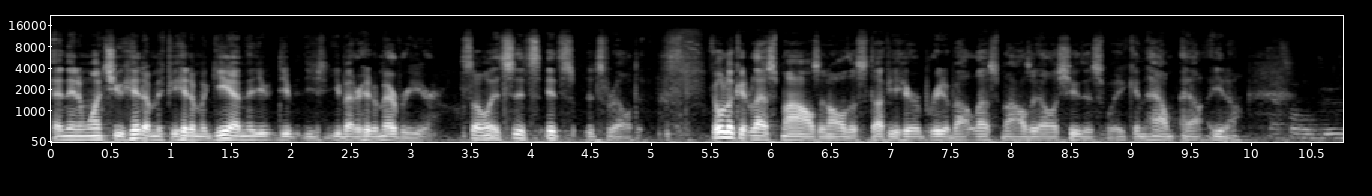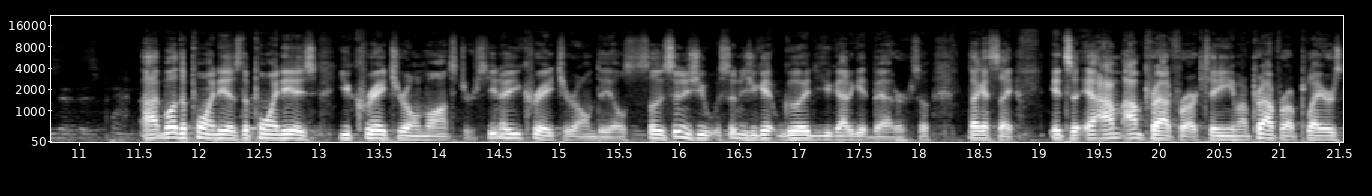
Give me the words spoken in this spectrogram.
and then once you hit them, if you hit them again, then you, you, you better hit them every year. So it's it's it's it's relative. Go look at Les Miles and all the stuff you hear read about Les Miles at LSU this week and how, how you know. That's old news at this point. Uh, well, the point is, the point is, you create your own monsters. You know, you create your own deals. So as soon as you, as soon as you get good, you got to get better. So, like I say, it's. A, I'm, I'm proud for our team. I'm proud for our players.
